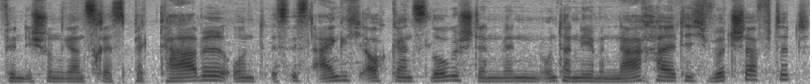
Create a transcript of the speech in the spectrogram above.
finde ich schon ganz respektabel. Und es ist eigentlich auch ganz logisch, denn wenn ein Unternehmen nachhaltig wirtschaftet,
